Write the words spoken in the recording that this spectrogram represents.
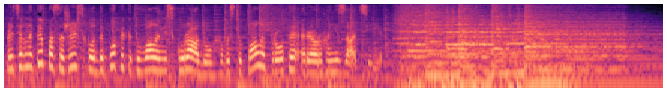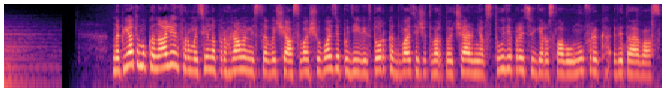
Працівники пасажирського депо пікетували міську раду, виступали проти реорганізації. На п'ятому каналі інформаційна програма Місцевий час. Вашій увазі події вівторка, 24 червня. В студії працює Ярослава Унуфрик. Вітаю вас.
